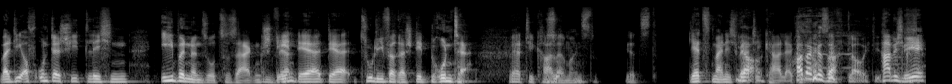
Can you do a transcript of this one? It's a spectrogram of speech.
weil die auf unterschiedlichen Ebenen sozusagen stehen. Der, der Zulieferer steht drunter. Vertikaler so. meinst du jetzt? Jetzt meine ich vertikaler. Ja, hat er gesagt, glaube ich. Habe ich nee,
